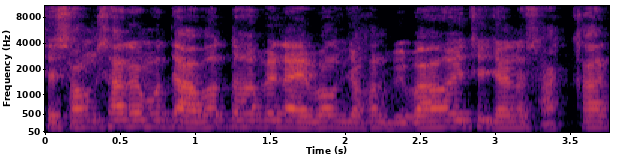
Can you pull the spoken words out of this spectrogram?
সে সংসারের মধ্যে আবদ্ধ হবে না এবং যখন বিবাহ হয়েছে, যেন সাক্ষাৎ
